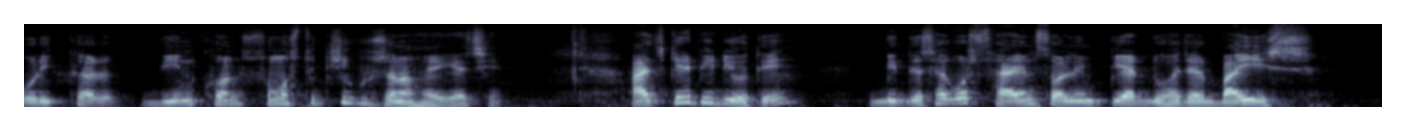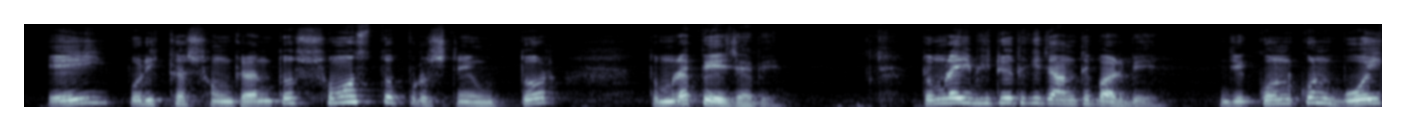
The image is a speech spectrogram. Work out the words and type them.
পরীক্ষার দিনক্ষণ সমস্ত কিছু ঘোষণা হয়ে গেছে। আজকের ভিডিওতে বিদ্যাসাগর সায়েন্স অলিম্পিয়াড দু হাজার বাইশ এই পরীক্ষা সংক্রান্ত সমস্ত প্রশ্নের উত্তর তোমরা পেয়ে যাবে। তোমরা এই ভিডিও থেকে জানতে পারবে যে কোন কোন বই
